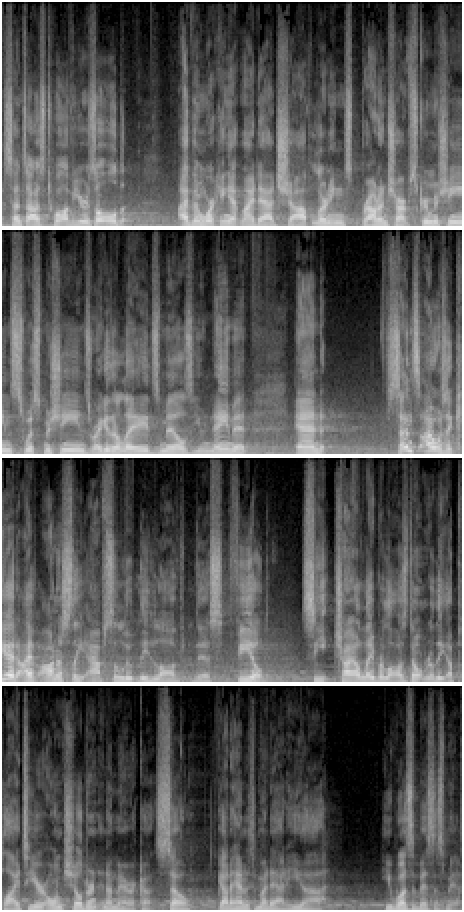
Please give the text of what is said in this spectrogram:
Since I was 12 years old, I've been working at my dad's shop, learning Brown and Sharpe screw machines, Swiss machines, regular lathes, mills, you name it. And since I was a kid, I've honestly absolutely loved this field. See, child labor laws don't really apply to your own children in America, so gotta hand it to my dad. He, uh, he was a businessman.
